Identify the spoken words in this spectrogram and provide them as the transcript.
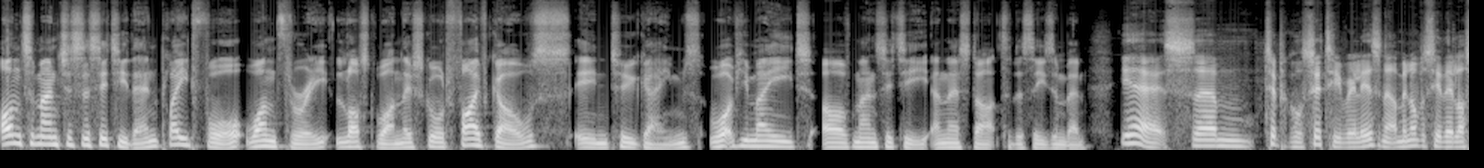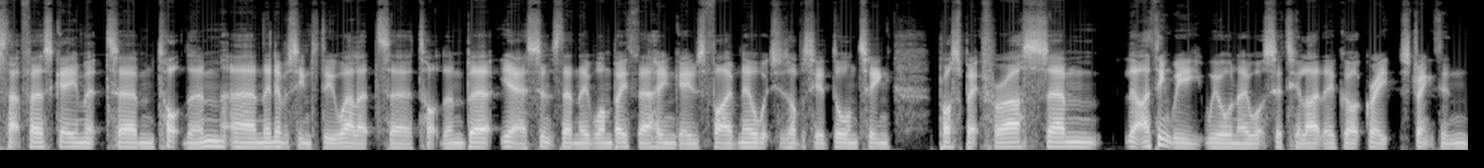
on to Manchester City then. Played four, won three, lost one. They've scored five goals in two games. What have you made of Man City and their start to the season, Ben? Yeah, it's um, typical City, really, isn't it? I mean, obviously they lost that first game at um, Tottenham, and they never seem to do well at uh, Tottenham. But yeah, since then they've won both their home games five 0 which is obviously a daunting prospect for us. Um, I think we we all know what City are like. They've got great strength in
